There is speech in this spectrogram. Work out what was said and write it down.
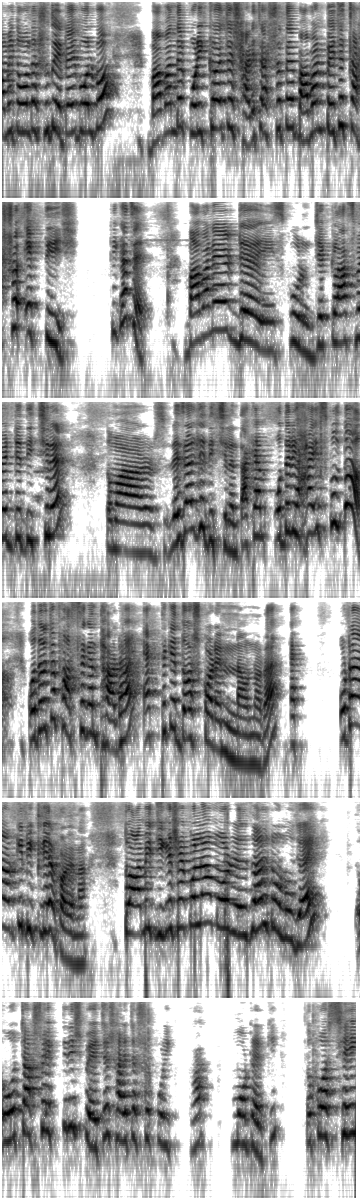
আমি তোমাদের শুধু এটাই বলব, বাবানদের পরীক্ষা হয়েছে সাড়ে চারশোতে বাবান পেয়েছে চারশো একত্রিশ। ঠিক আছে? বাবানের যে স্কুল যে ক্লাসমেট যে দিচ্ছিলেন, তোমার রেজাল্ট যে দিচ্ছিলেন, তাকে ওদের হাই স্কুল তো? ওদের হচ্ছে ফার্স্ট সেকেন্ড থার্ড হয়। এক থেকে দশ করেন না ওনারা। এক ওটা আর কি ডিক্লিয়ার করে না। তো আমি জিজ্ঞাসা করলাম, ওর রেজাল্ট অনুযায়ী ও চারশো একত্রিশ পেয়েছে, সাড়ে চারশো পরীক্ষা মোট আর কি। তো সেই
